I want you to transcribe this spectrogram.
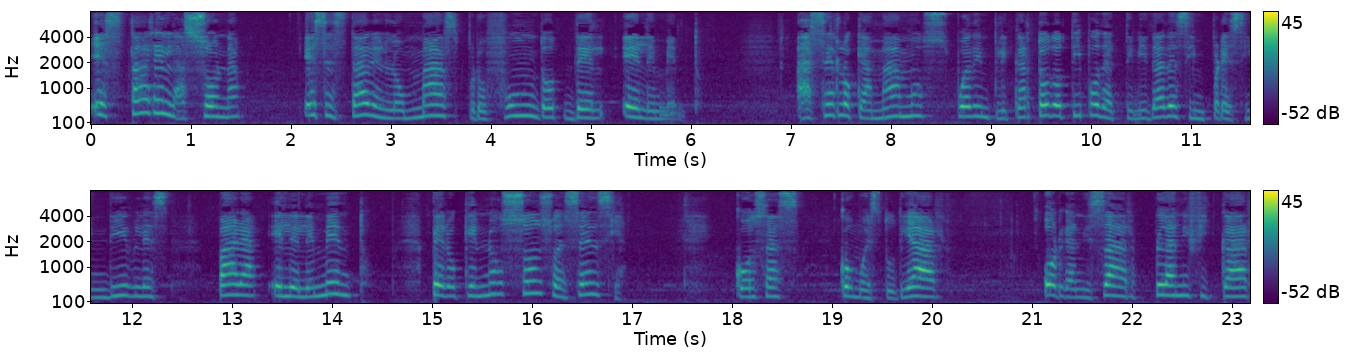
Estar en la zona es estar en lo más profundo del elemento. Hacer lo que amamos puede implicar todo tipo de actividades imprescindibles para el elemento, pero que no son su esencia cosas como estudiar, organizar, planificar,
